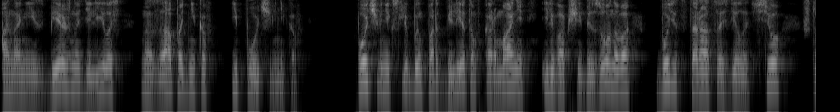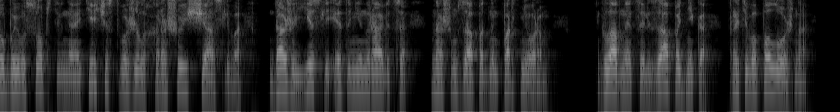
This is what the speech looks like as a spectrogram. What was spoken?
она неизбежно делилась на западников и почвенников. Почвенник с любым портбилетом в кармане или вообще Бизонова будет стараться сделать все, чтобы его собственное отечество жило хорошо и счастливо, даже если это не нравится нашим западным партнерам. Главная цель западника противоположна –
